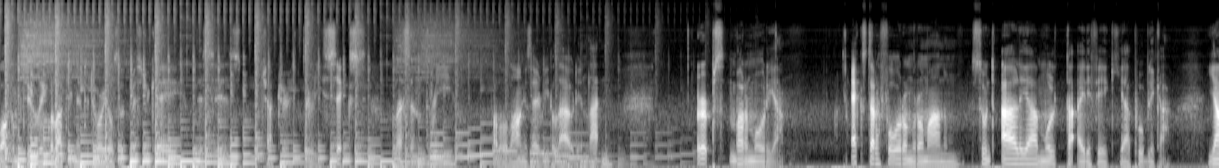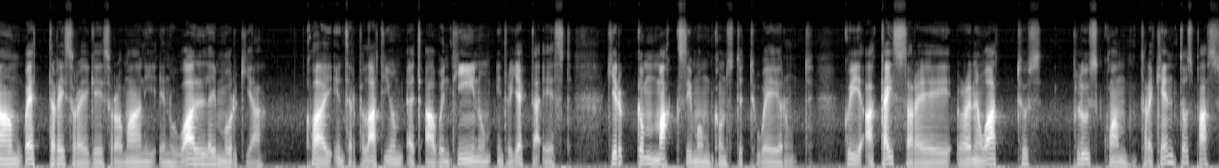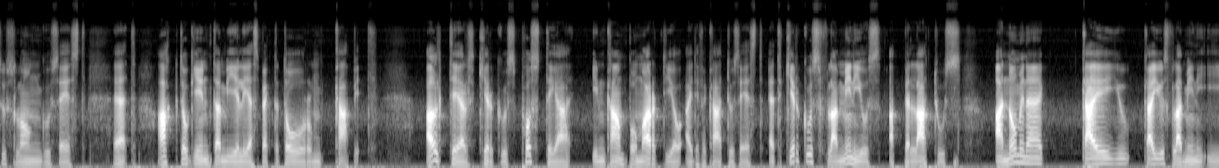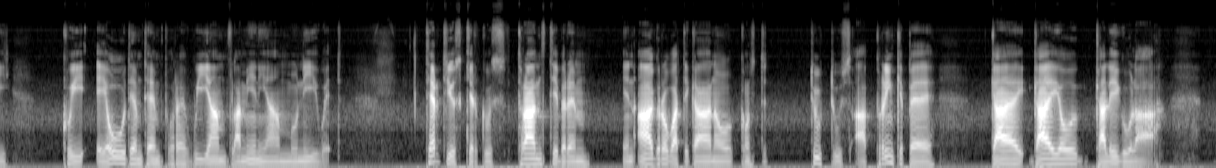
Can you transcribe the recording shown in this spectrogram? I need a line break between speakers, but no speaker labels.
welcome to Lingua Latina Tutorials with Mr. K. This is chapter 36, lesson 3. Follow along as I read aloud in Latin. Urbs Marmorea. Extra forum Romanum sunt alia multa edificia publica. Iam veteres reges Romani in valle Murcia, quae inter Palatium et Aventinum interjecta est, circum maximum constituerunt qui a Caesare renovatus plus quam trecentos passus longus est et octogenta milia spectatorum capit. Alter circus postea in campo martio aedificatus est et circus flaminius appellatus a nomine Caiu, Caius Flaminii qui eodem tempore viam Flaminiam munivit. Tertius Circus trans Tiberem in agro Vaticano constitutus a principe Gai Gaio Caligula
